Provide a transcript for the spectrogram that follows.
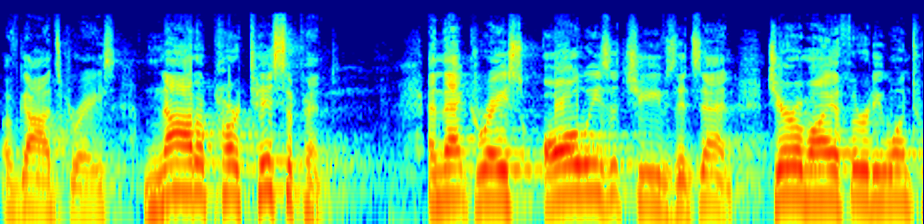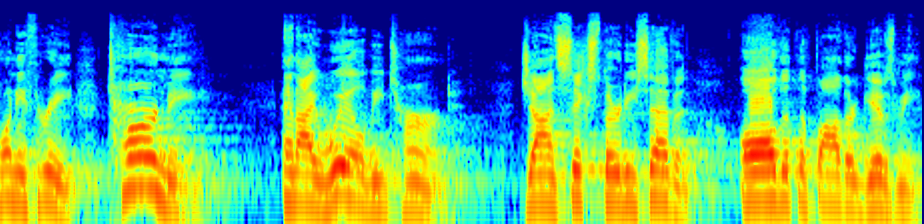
of God's grace, not a participant. And that grace always achieves its end. Jeremiah 31 23, turn me, and I will be turned. John 6 37, all that the Father gives me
